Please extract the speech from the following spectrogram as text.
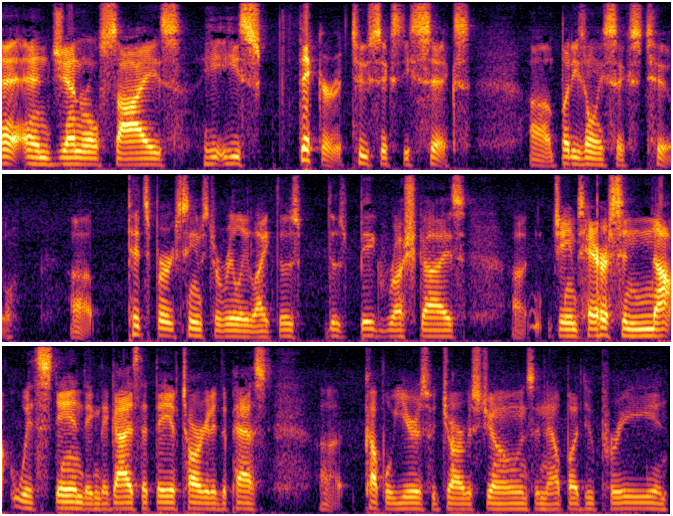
and general size. He, he's thicker at 266, uh, but he's only 6'2". Uh, Pittsburgh seems to really like those those big rush guys. Uh, James Harrison, notwithstanding the guys that they have targeted the past uh, couple years with Jarvis Jones and now Bud Dupree and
